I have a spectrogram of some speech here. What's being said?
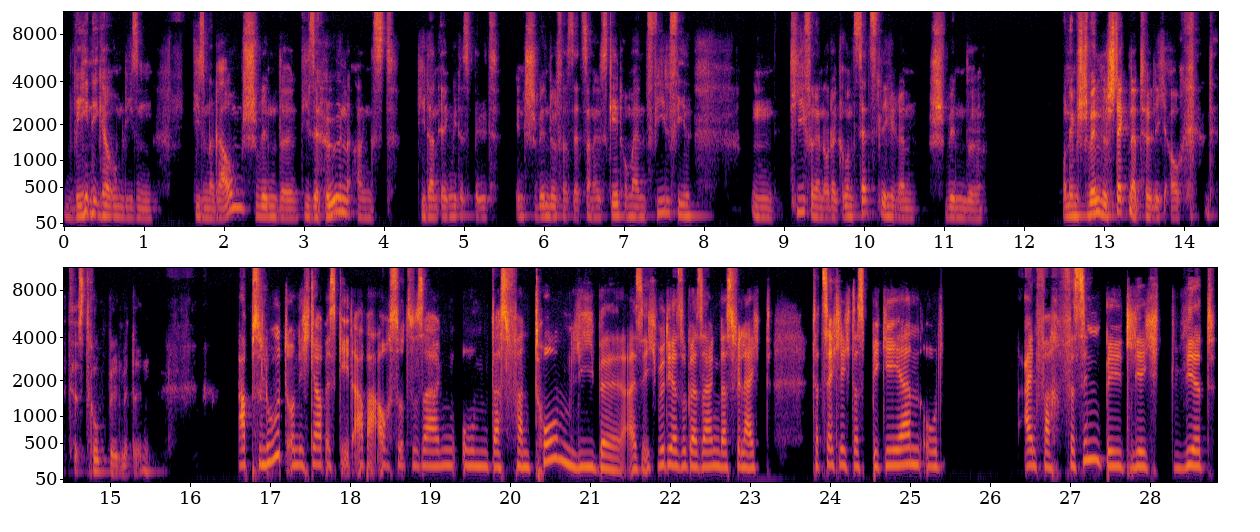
weniger um diesen, diesen Raumschwindel, diese Höhenangst, die dann irgendwie das Bild in Schwindel versetzt, sondern es geht um einen viel, viel hm, tieferen oder grundsätzlicheren Schwindel. Und im Schwindel steckt natürlich auch das Trugbild mit drin. Absolut. Und ich glaube, es geht aber auch sozusagen um das Phantomliebe. Also ich würde ja sogar sagen, dass vielleicht tatsächlich das Begehren oder einfach versinnbildlicht wird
